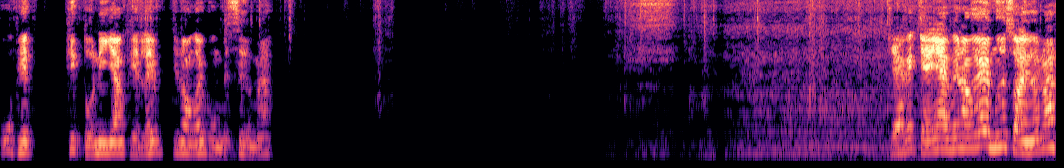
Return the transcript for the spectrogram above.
อู้พริกพริกตัวนี้ย่างเผ็ดเลยพี่น้องให้ผมไปซื้อมาแกก็แกะยากพี่น้องเอ้ยมือสอยกันนะ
